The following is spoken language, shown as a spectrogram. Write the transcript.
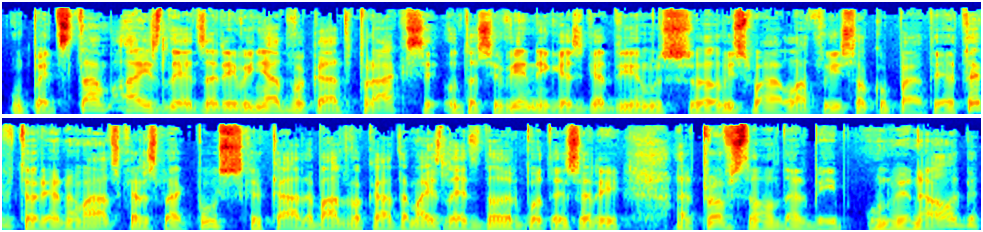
un pēc tam aizliedz arī viņa advokāta praksi. Un tas ir vienīgais gadījums uh, vispār Latvijas okupētajā teritorijā no Vācijas karaspēka puses, ka kādam advokātam aizliedz nodarboties arī ar profesionālu darbību. Un vienalga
